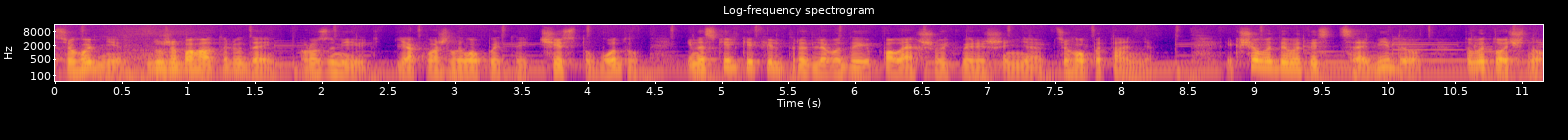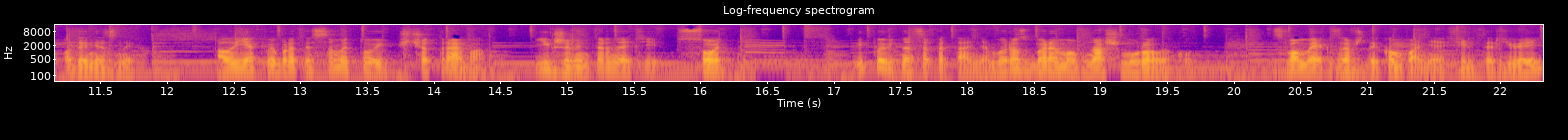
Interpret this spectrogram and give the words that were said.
сьогодні дуже багато людей розуміють, як важливо пити чисту воду і наскільки фільтри для води полегшують вирішення цього питання. Якщо ви дивитесь це відео, то ви точно один із них. Але як вибрати саме той, що треба? Їх же в інтернеті сотні. Відповідь на це питання ми розберемо в нашому ролику. З вами, як завжди, компанія Filter.ua.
